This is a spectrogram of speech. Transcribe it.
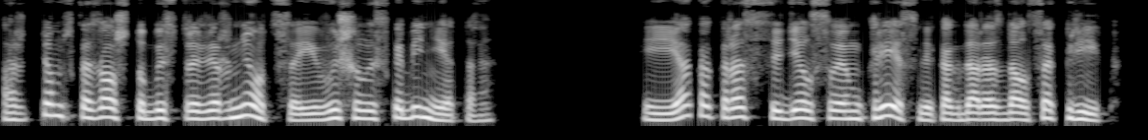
Артем сказал, что быстро вернется, и вышел из кабинета. Я как раз сидел в своем кресле, когда раздался крик.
